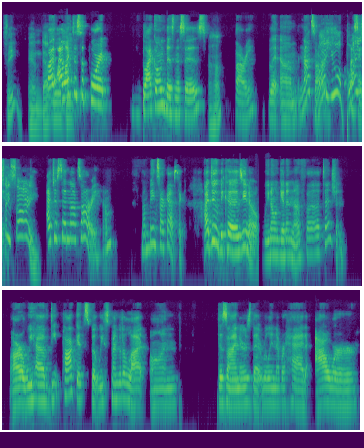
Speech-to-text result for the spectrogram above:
See, and that I, I like be- to support black owned businesses. Uh-huh. Sorry, but um not sorry. Why you? What Why you say sorry? I just said not sorry. I'm I'm being sarcastic. I do because you know we don't get enough uh, attention, or we have deep pockets, but we spend it a lot on designers that really never had our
